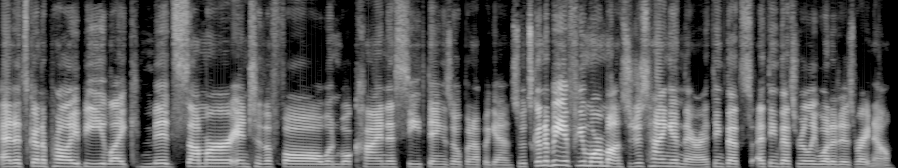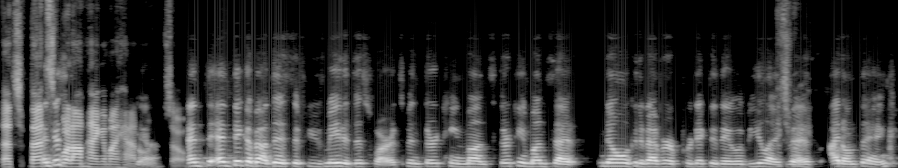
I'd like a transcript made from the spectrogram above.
and it's gonna probably be like midsummer into the fall when we'll kind of see things open up again. So it's gonna be a few more months. So just hang in there. I think that's I think that's really what it is right now. That's that's just, what I'm hanging my hat yeah. on. So and and think about this: if you've made it this far, it's been 13 months. 13 months that no one could have ever predicted they would be like that's this. Right. I don't think,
